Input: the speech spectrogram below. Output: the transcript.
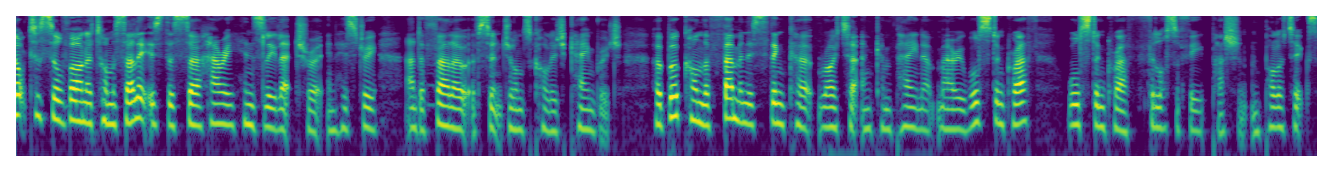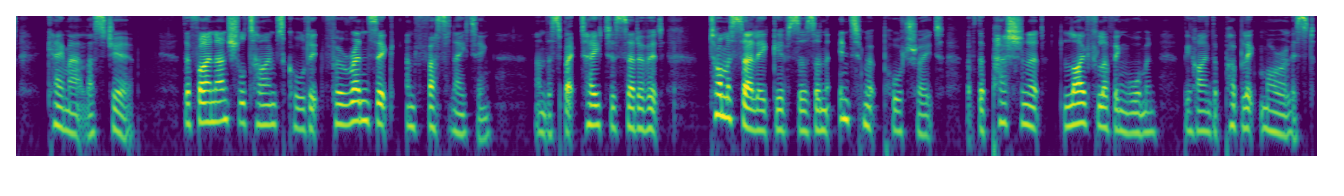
Dr. Sylvana Tomaselli is the Sir Harry Hinsley Lecturer in History and a Fellow of St John's College, Cambridge. Her book on the feminist thinker, writer, and campaigner Mary Wollstonecraft, Wollstonecraft Philosophy, Passion and Politics, came out last year. The Financial Times called it forensic and fascinating, and The Spectator said of it, Tomaselli gives us an intimate portrait of the passionate, life loving woman behind The Public Moralist,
